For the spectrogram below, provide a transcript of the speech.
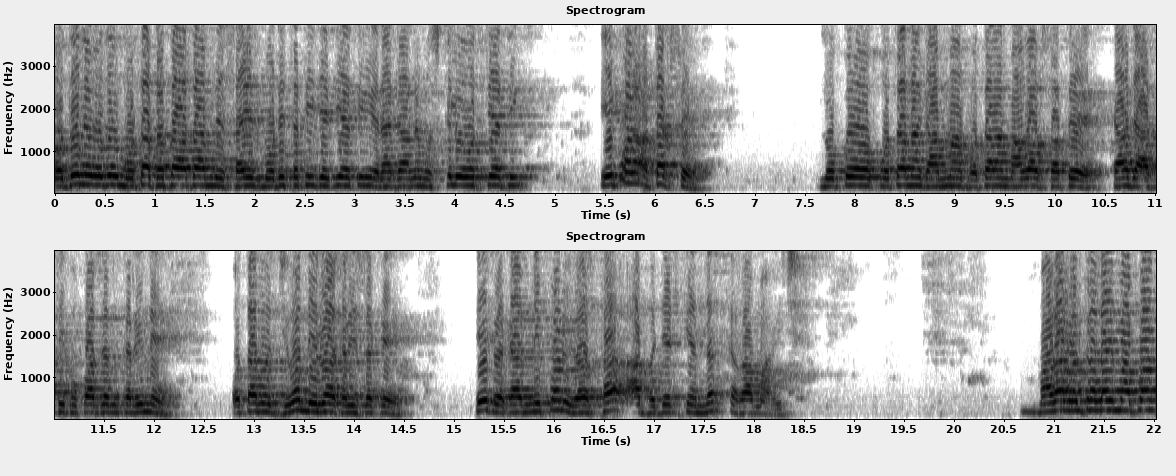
વધુ ને વધુ મોટા થતા હતા એમની સાઈઝ મોટી થતી જતી હતી, એના કારણે મુશ્કેલીઓ વધતી હતી. એ પણ અટકશે. લોકો પોતાના ગામમાં પોતાના મા બાપ સાથે ત્યાં જ આર્થિક ઉપાર્જન કરીને પોતાનું જીવન નિર્વાહ કરી શકે એ પ્રકારની પણ વ્યવસ્થા આ બજેટની અંદર કરવામાં આવી છે. મારા મંત્રાલયમાં પણ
